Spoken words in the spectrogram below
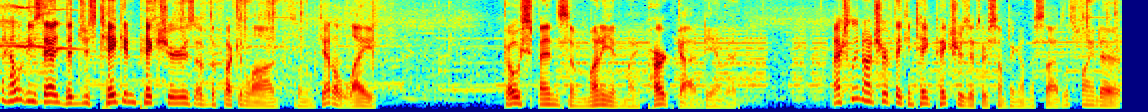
The hell are these guys? They're just taking pictures of the fucking log flume. Get a life. Go spend some money in my park, goddammit. I'm actually not sure if they can take pictures if there's something on the side. Let's find out.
